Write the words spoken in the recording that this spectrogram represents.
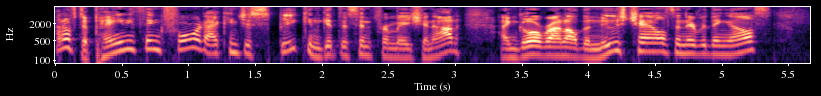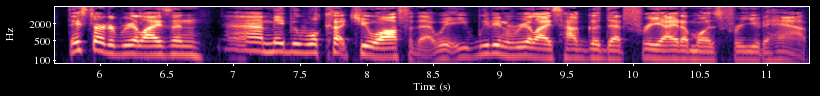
I don't have to pay anything for it. I can just speak and get this information out. I can go around all the news channels and everything else." They started realizing, eh, maybe we'll cut you off of that. We we didn't realize how good that free item was for you to have,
